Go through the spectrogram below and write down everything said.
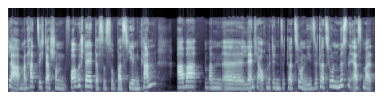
klar, man hat sich das schon vorgestellt, dass es so passieren kann. Aber man äh, lernt ja auch mit den Situationen. Die Situationen müssen erstmal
